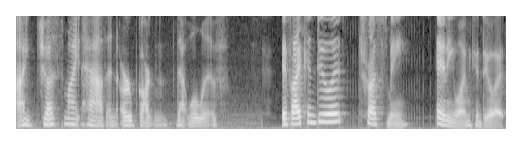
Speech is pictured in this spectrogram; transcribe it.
I just might have an herb garden that will live. If I can do it, trust me, anyone can do it.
